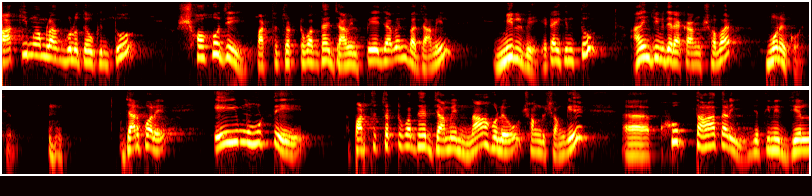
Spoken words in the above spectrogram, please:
বাকি মামলাগুলোতেও কিন্তু সহজেই পার্থ চট্টোপাধ্যায় জামিন পেয়ে যাবেন বা জামিন মিলবে, এটাই কিন্তু আইনজীবীদের একাংশ আবার মনে করছেন। যার ফলে এই মুহূর্তে পার্থ চট্টোপাধ্যায়ের জামিন না হলেও সঙ্গে সঙ্গে খুব তাড়াতাড়ি যে তিনি জেল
